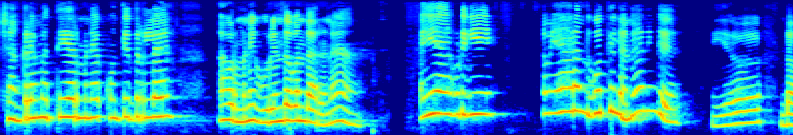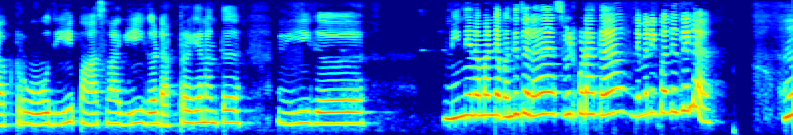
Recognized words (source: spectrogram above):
ಶಂಕರ ಮತ್ತೆ ಯಾರ ಮನ್ಯಾಗ ಕುಂತಿದ್ರಲ್ಲ? ಅವ್ರ ಮನೆಗೆ ಊರಿಂದ ಬಂದಾರನ? ಅಯ್ಯ ಹುಡುಗಿ ಅವ್ ಯಾರಂತ ಗೊತ್ತಿಲ್ಲ ನಿಂಗೆ? ಅಯ್ಯೋ ಡಾಕ್ಟ್ರು ಓದಿ ಪಾಸ್ ಆಗಿ ಈಗ ಡಾಕ್ಟರ್ ಏನಂತ ಈಗ ನಿನ್ನೆ ನಮ್ಮ ಮೊನ್ನೆ ಬಂದಿದ್ದಲ್ಲ ಸ್ವೀಟ್ ಕೊಡಾಕ? ನಿಮ್ಮ ಮನೆಗೆ ಬಂದಿದ್ದಿಲ್ಲ? ಹ್ಞೂ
